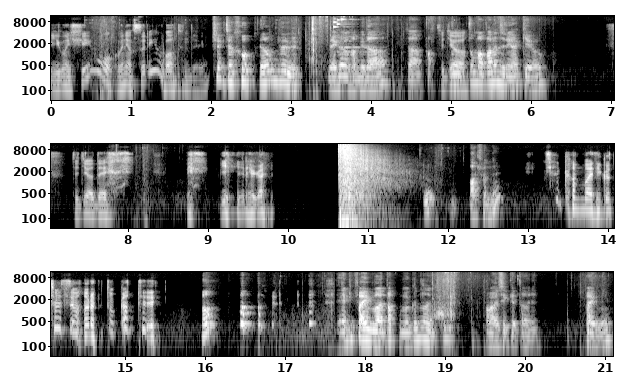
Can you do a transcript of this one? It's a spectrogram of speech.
이건 시이모가 그냥 쓰레기인 것 같은데 저거, 여러분들. 매그넘 갑니다. 자, 바, 드디어. 좀, 좀만 빠른 진행 할게요. 드디어 내 미래가 막혔네? 잠깐만 이거 철새마랑 똑같아 MP5만 딱 보면 끝나는, 바로 알수 있겠다, 그냥. MP5.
